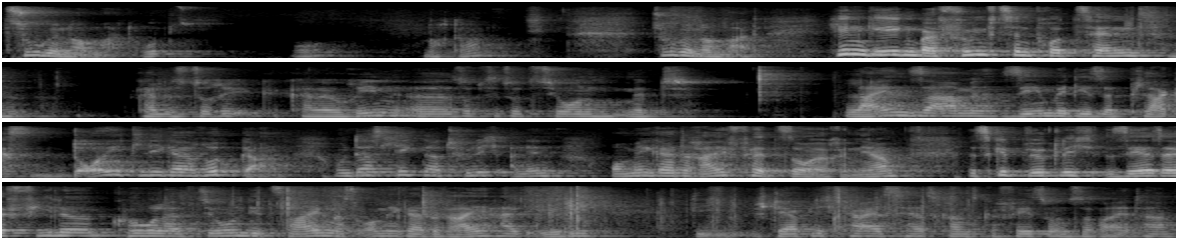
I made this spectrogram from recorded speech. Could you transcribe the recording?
zugenommen hat. Ups, oh, noch da? Zugenommen hat. Hingegen bei 15% Kaloriensubstitution mit Leinsamen sehen wir diese Plaques deutlicher Rückgang. Und das liegt natürlich an den Omega-3-Fettsäuren. Ja? Es gibt wirklich sehr, sehr viele Korrelationen, die zeigen, dass Omega-3 halt eben die Sterblichkeits-, Herzkranzgefäße und so weiter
